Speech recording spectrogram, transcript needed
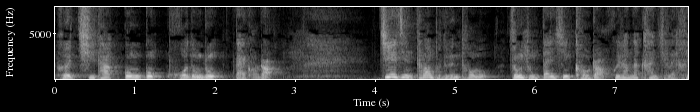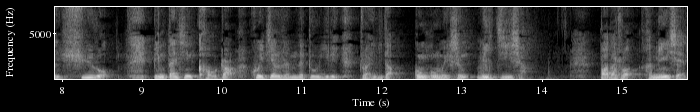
和其他公共活动中戴口罩。接近特朗普的人透露。总统担心口罩会让他看起来很虚弱，并担心口罩会将人们的注意力转移到公共卫生危机上。报道说，很明显，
